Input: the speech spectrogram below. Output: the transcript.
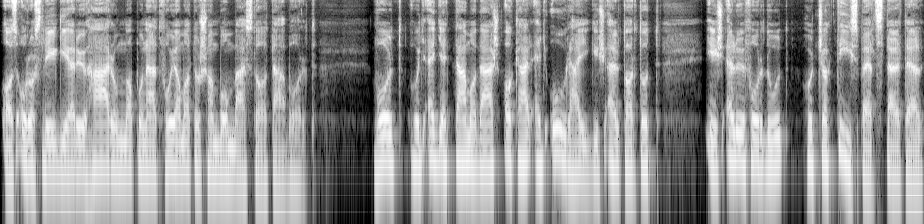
Az orosz légierő három napon át folyamatosan bombázta a tábort. Volt, hogy egy-egy támadás akár egy óráig is eltartott, és előfordult, hogy csak tíz perc telt el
